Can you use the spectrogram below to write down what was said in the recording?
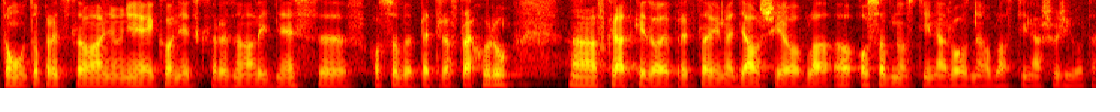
tomuto predstavovaniu nie je koniec, ktoré sme mali dnes e, v osobe Petra Stachuru. V krátkej dobe predstavíme ďalšie obla- osobnosti na rôzne oblasti našho života.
